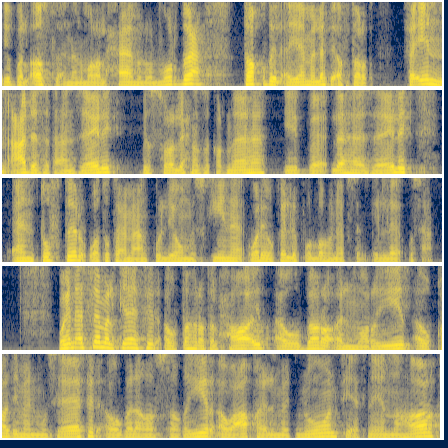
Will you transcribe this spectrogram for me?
يبقى الأصل أن المرأة الحامل والمرضع تقضي الأيام التي أفطرت فإن عجزت عن ذلك بالصورة اللي إحنا ذكرناها يبقى لها ذلك أن تفطر وتطعم عن كل يوم مسكينة ولا يكلف الله نفسا إلا وسعها. وإن أسلم الكافر أو طهرة الحائض أو برأ المريض أو قدم المسافر أو بلغ الصغير أو عقل المجنون في أثناء النهار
